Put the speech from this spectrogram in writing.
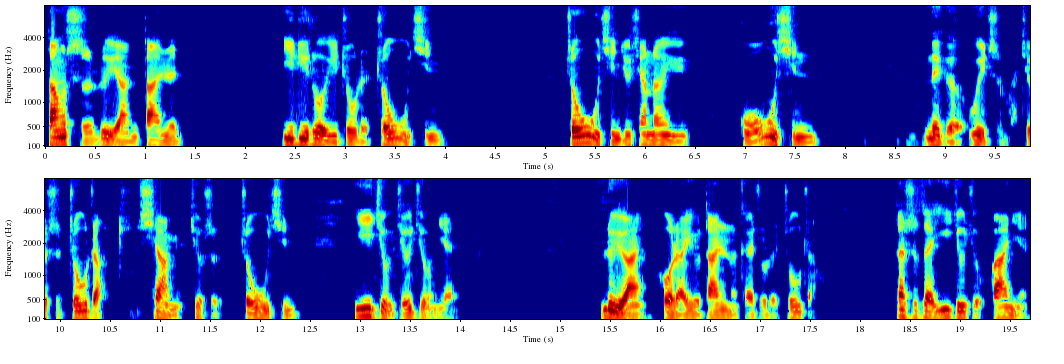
当时瑞安担任伊利诺伊州的州务卿，州务卿就相当于国务卿。那个位置嘛，就是州长下面就是州务卿。一九九九年，瑞安后来又担任了该州的州长。但是在一九九八年，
